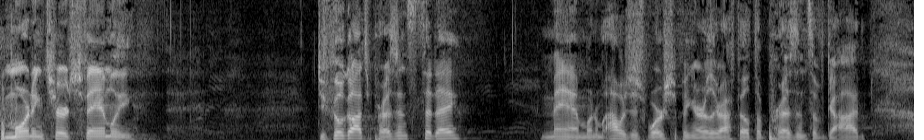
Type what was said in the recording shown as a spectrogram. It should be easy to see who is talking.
Speaker 1: Good morning, church family. Do you feel God's presence today? Man, when I was just worshiping earlier, I felt the presence of God.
